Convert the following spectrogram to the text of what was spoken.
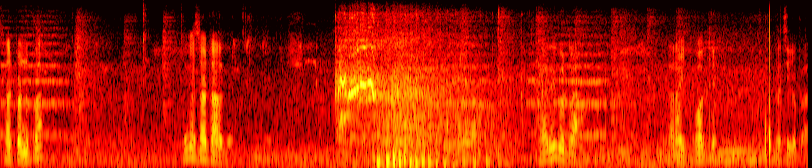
ஸ்டார்ட் பண்ணுப்பா. எங்கே ஸ்டார்ட் ஆகுது? வெரி குட்ரா ரைட் ஓகே வச்சுக்கப்பா.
